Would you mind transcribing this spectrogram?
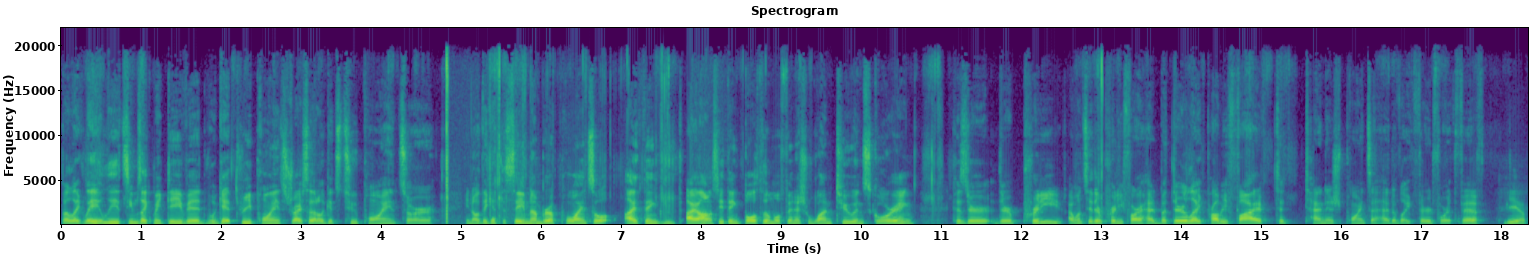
But like lately, it seems like McDavid will get three points, Draisaitl gets two points, or you know they get the same number of points. So I think I honestly think both of them will finish one two in scoring, because they're they're pretty. I wouldn't say they're pretty far ahead, but they're like probably five to ten ish points ahead of like third, fourth, fifth. Yep.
